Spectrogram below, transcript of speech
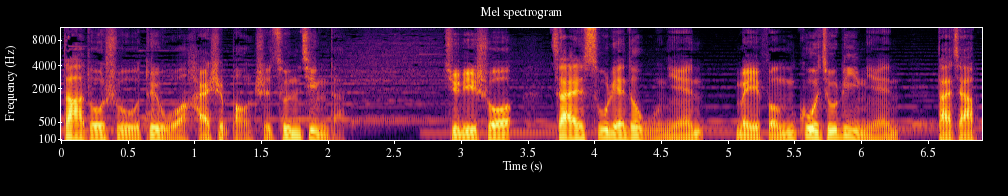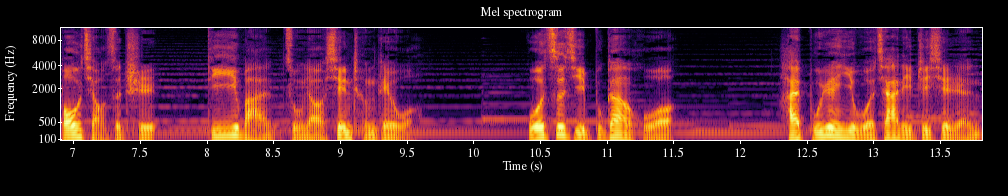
大多数对我还是保持尊敬的。举例说，在苏联的五年，每逢过旧历年，大家包饺子吃，第一碗总要先盛给我。我自己不干活，还不愿意我家里这些人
